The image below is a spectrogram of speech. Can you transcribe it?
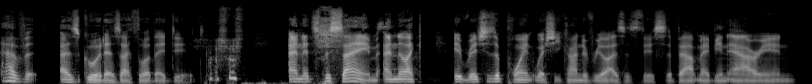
have it as good as I thought they did. and it's the same. And like it reaches a point where she kind of realizes this about maybe an hour in.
